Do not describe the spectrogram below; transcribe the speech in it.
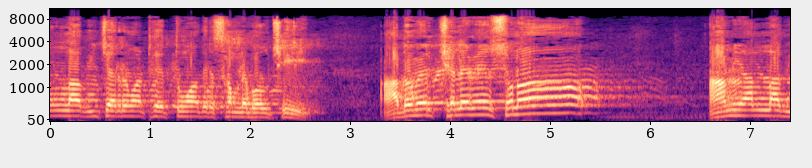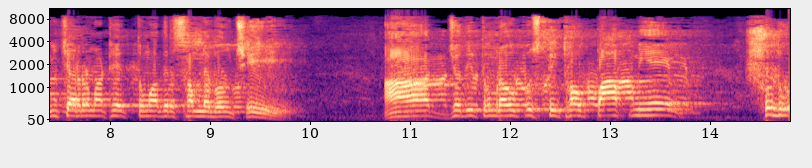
আল্লাহ বিচারের মাঠে তোমাদের সামনে বলছি, আদমের ছেলে মেয়ে, শোনো আমি আল্লাহ বিচার মাঠে তোমাদের সামনে বলছি, আজ যদি তোমরা উপস্থিত হও পাপ নিয়ে, শুধু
